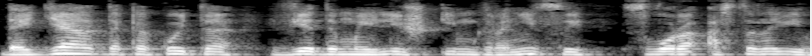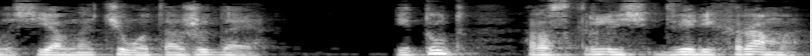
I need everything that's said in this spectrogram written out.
Дойдя до какой-то ведомой лишь им границы, свора остановилась, явно чего-то ожидая. И тут раскрылись двери храма,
